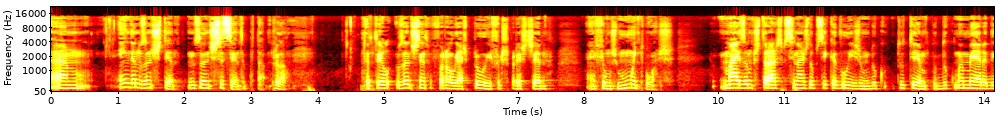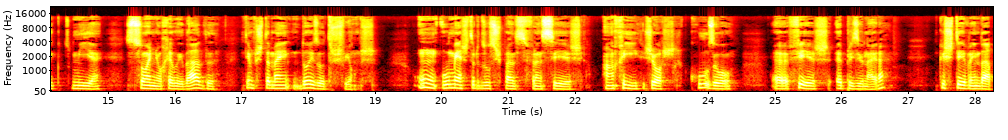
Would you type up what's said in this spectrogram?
Um, ainda nos anos 70, nos anos 60, perdão. Portanto, ele, os anos 60 foram, aliás, prolíferos para este género, em filmes muito bons mais a mostrar sinais do psicadelismo do, do tempo do que uma mera dicotomia sonho-realidade, temos também dois outros filmes. Um, o mestre do suspense francês Henri Georges Clouzot uh, fez A Prisioneira, que esteve ainda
